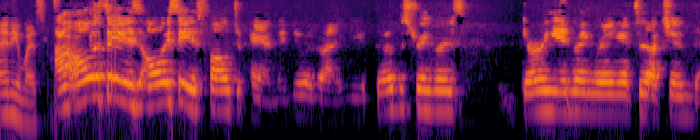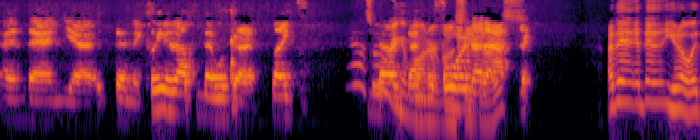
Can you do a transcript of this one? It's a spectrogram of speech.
anyways, I, all I say is I say is follow Japan. They do it right. You throw the streamers during in-ring ring introductions, and then yeah, then they clean it up, and then we're good. Like yeah, that's what Ring of Honor before, none after. And then, and then, you know, at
